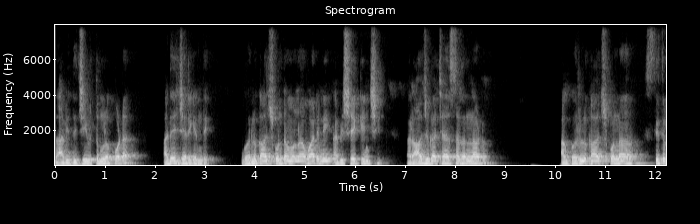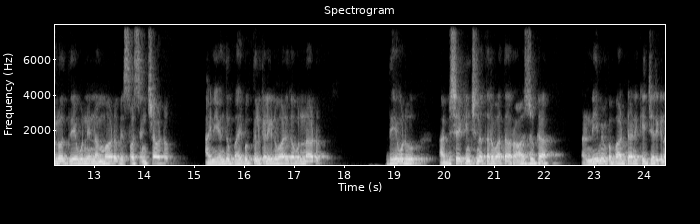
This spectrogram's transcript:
దావిది జీవితంలో కూడా అదే జరిగింది. గొర్రెలు కాచుకుంటూ ఉన్న వాడిని అభిషేకించి రాజుగా చేస్తాడన్నాడు ఆ గొర్రెలు కాచుకున్న స్థితిలో దేవుణ్ణి నమ్మాడు విశ్వసించాడు. ఆయన ఎందు భయభక్తులు కలిగిన వాడుగా ఉన్నాడు. దేవుడు అభిషేకించిన తర్వాత రాజుగా నియమింపబడ్డానికి జరిగిన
